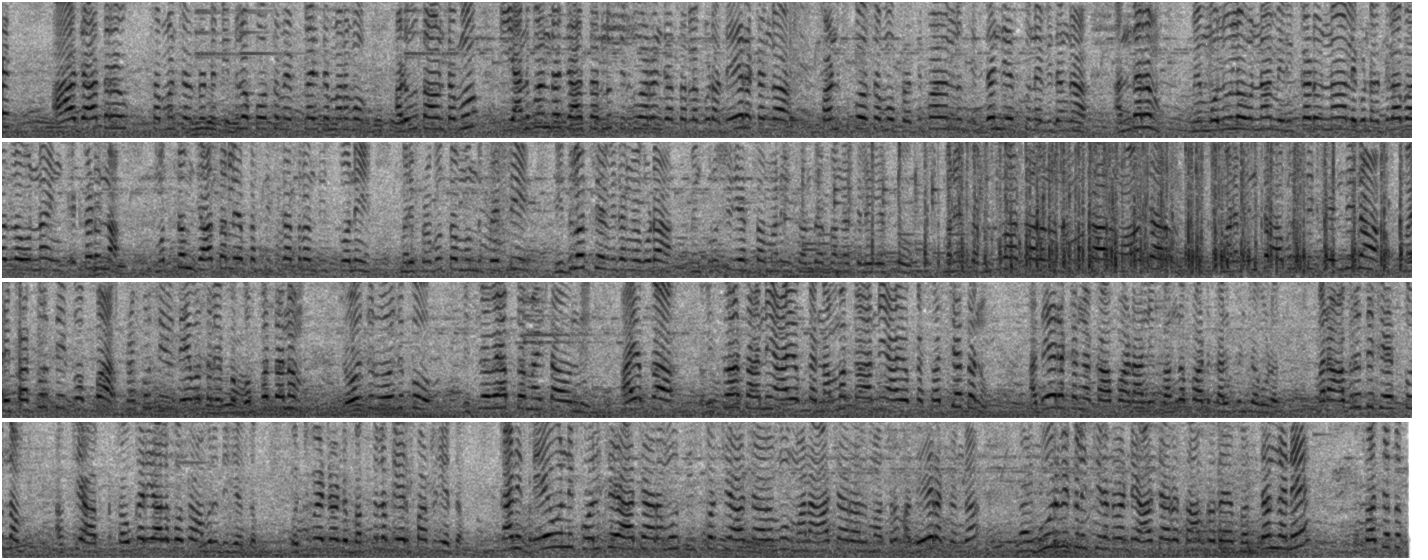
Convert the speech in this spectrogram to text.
ఆ జాతర సంబంధించినటువంటి నిధుల కోసం ఎట్లయితే మనము అడుగుతా ఉంటామో ఈ అనుబంధ జాతరలు తిరుగువారం జాతరలకు కూడా అదే రకంగా ఫండ్స్ కోసము ప్రతిపాదనలు సిద్ధం చేసుకునే విధంగా అందరం మేము మొలుగులో ఉన్నా మీరు ఇక్కడ ఉన్నా లేకుంటే ఆదిలాబాద్లో ఉన్నా ఎక్కడున్నా మొత్తం జాతరల యొక్క స్థితిగతులను తీసుకొని మరి ప్రభుత్వం ముందు పెట్టి నిధులు వచ్చే విధంగా కూడా మేము కృషి చేస్తామని ఈ సందర్భంగా తెలియజేస్తూ మన యొక్క విశ్వాసాలను నమ్మకాలను ఆచారం మనం ఎంత అభివృద్ధి చెందిన మరి ప్రకృతి గొప్ప ప్రకృతి దేవతల యొక్క గొప్పతనం రోజు రోజుకు విశ్వవ్యాప్తం అవుతా ఉంది. ఆ యొక్క విశ్వాసాన్ని ఆ యొక్క నమ్మకాన్ని ఆ యొక్క స్వచ్ఛతను అదే రకంగా కాపాడాలి భంగపాటు కల్పించకూడదు. మనం అభివృద్ధి చేసుకుందాం. వచ్చే సౌకర్యాల కోసం అభివృద్ధి చేద్దాం. వచ్చిపోయేటువంటి భక్తులకు ఏర్పాట్లు చేద్దాం. కానీ దేవుణ్ణి కొలిచే ఆచారము తీసుకొచ్చే ఆచారము మన ఆచారాలు మాత్రం అదే రకంగా పూర్వీకులు ఇచ్చినటువంటి ఆచార సాంప్రదాయ బద్ధంగానే స్వచ్ఛత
